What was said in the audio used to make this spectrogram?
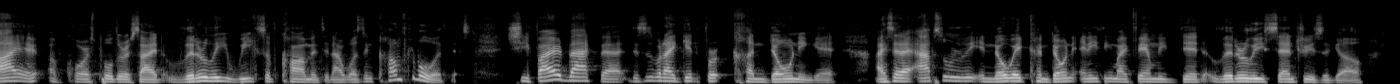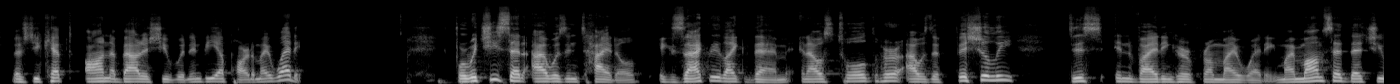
I, of course, pulled her aside literally weeks of comments, and I wasn't comfortable with this. She fired back that this is what I get for condoning it. I said, I absolutely in no way condone anything my family did literally centuries ago. If she kept on about it, she wouldn't be a part of my wedding. For which she said I was entitled, exactly like them. And I was told her I was officially disinviting her from my wedding. My mom said that she,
